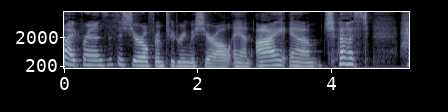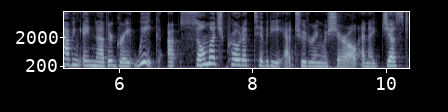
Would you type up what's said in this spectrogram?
Hi, friends. This is Sheryl from Tutoring with Sheryl, and I am just having another great week. Uh, so much productivity at Tutoring with Sheryl, and I just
